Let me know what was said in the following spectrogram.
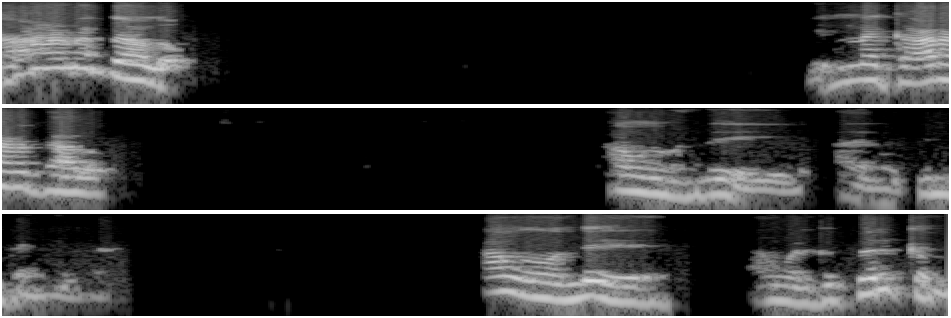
காரணத்தாலும் என்ன காரணத்தாலும் அவங்க வந்து அதுல பின்தங்கியிருந்தாங்க. அவங்க வந்து அவங்களுக்கு பெருக்கம்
